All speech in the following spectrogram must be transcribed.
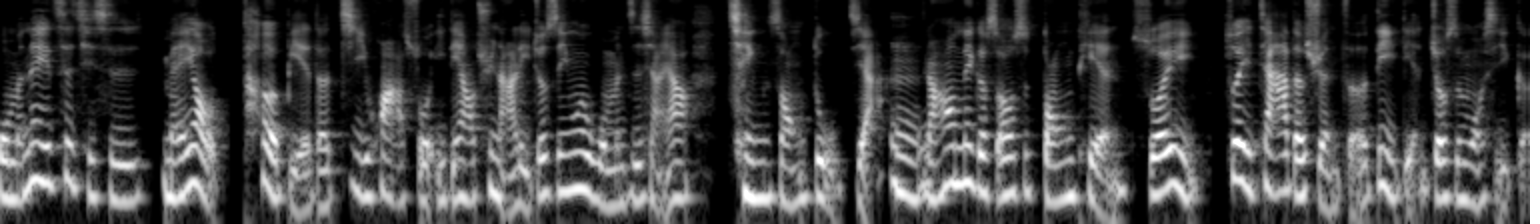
我们那一次其实没有特别的计划说一定要去哪里，就是因为我们只想要轻松度假。嗯，然后那个时候是冬天，所以最佳的选择地点就是墨西哥，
